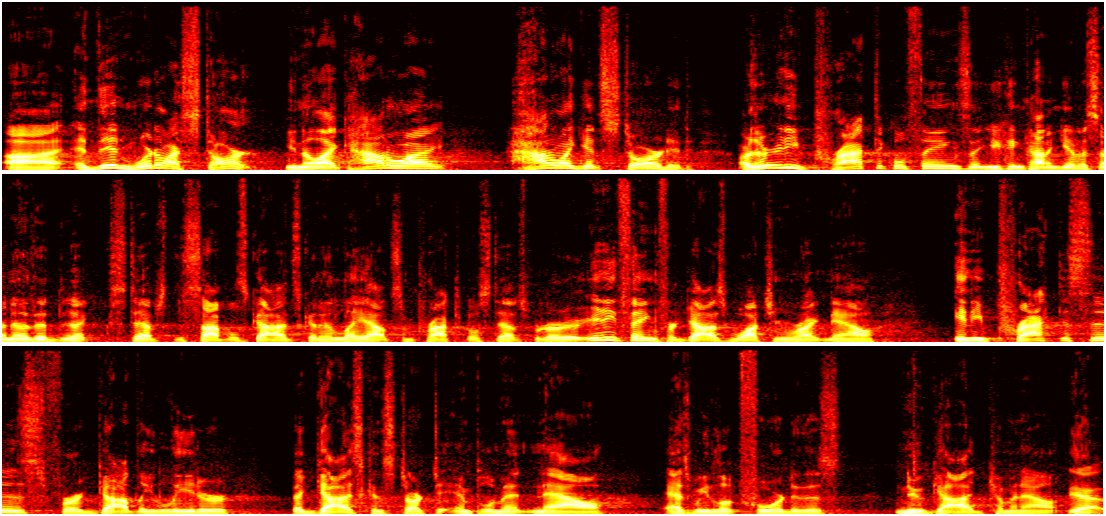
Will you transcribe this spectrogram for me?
Uh, and then where do I start? You know, like how do I how do I get started? Are there any practical things that you can kind of give us? I know the next steps disciples guide is going to lay out some practical steps, but are there anything for guys watching right now? Any practices for a godly leader that guys can start to implement now as we look forward to this new guide coming out? yeah,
